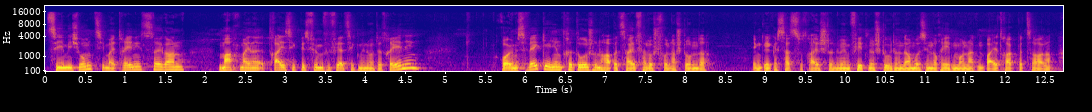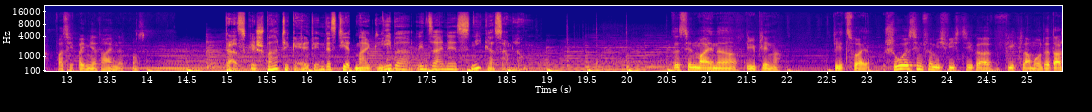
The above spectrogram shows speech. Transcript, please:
ziehe mich um, ziehe mein Trainingszeug an, mache meine 30 bis 45 Minuten Training, räume es weg, gehe hinter durch und habe Zeitverlust von einer Stunde. Im Gegensatz zu drei Stunden im Fitnessstudio. Und da muss ich noch jeden Monat einen Beitrag bezahlen, was ich bei mir daheim nicht muss. Das gesparte Geld investiert Mike lieber in seine Sneakersammlung. Das sind meine Lieblinge, die zwei. Schuhe sind für mich wichtiger wie Klamotten, da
